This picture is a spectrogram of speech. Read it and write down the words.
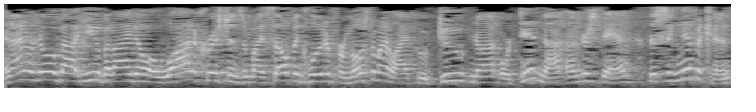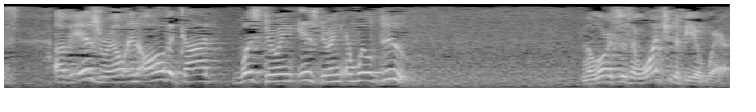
And I don't know about you, but I know a lot of Christians, and myself included for most of my life, who do not or did not understand the significance of Israel and all that God was doing, is doing, and will do. And the Lord says, I want you to be aware.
